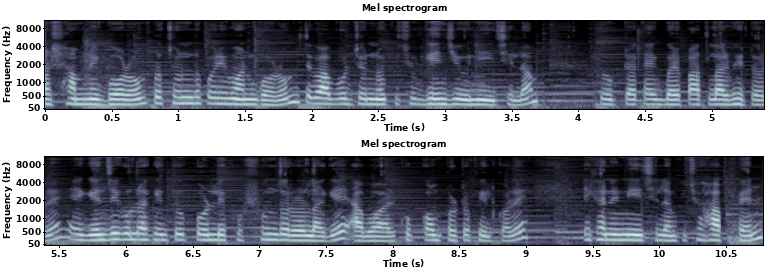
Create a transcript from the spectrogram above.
আর সামনে গরম, প্রচণ্ড পরিমাণ গরম, তো বাবুর জন্য কিছু গেঞ্জিও নিয়েছিলাম। টুকটাক একবার পাতলার ভিতরে। এই গেঞ্জিগুলো কিন্তু পরলে খুব সুন্দরও লাগে, আবার খুব কমফোর্টও ফিল করে। এখানে নিয়েছিলাম কিছু হাফ প্যান্ট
